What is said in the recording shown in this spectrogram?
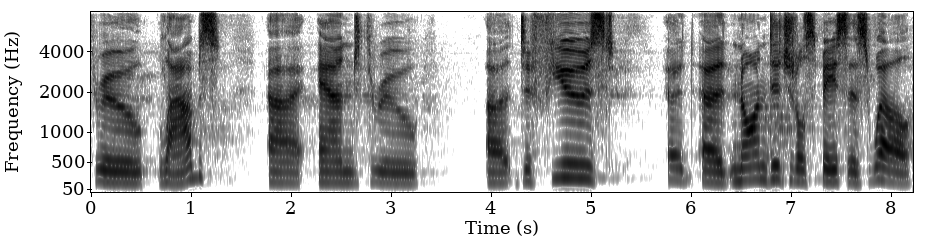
through labs, uh, and through a diffused uh, uh, non digital space as well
